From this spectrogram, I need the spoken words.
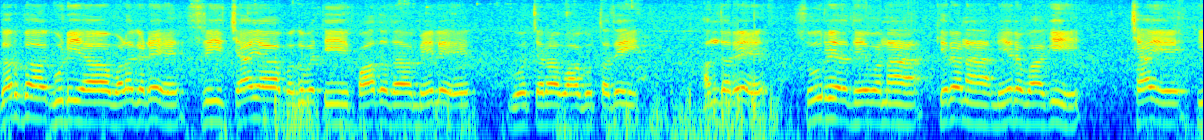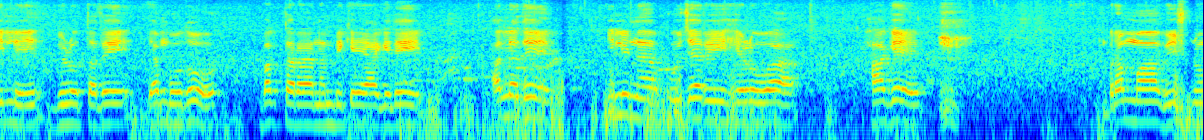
ಗರ್ಭಗುಡಿಯ ಒಳಗಡೆ ಶ್ರೀ ಛಾಯಾ ಭಗವತಿ ಪಾದದ ಮೇಲೆ ಗೋಚರವಾಗುತ್ತದೆ. ಅಂದರೆ ಸೂರ್ಯದೇವನ ಕಿರಣ ನೇರವಾಗಿ ಛಾಯೆ ಇಲ್ಲಿ ಬೀಳುತ್ತದೆ ಎಂಬುದು ಭಕ್ತರ ನಂಬಿಕೆಯಾಗಿದೆ. ಅಲ್ಲದೆ ಇಲ್ಲಿನ ಪೂಜಾರಿ ಹೇಳುವ ಹಾಗೆ ಬ್ರಹ್ಮ, ವಿಷ್ಣು,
